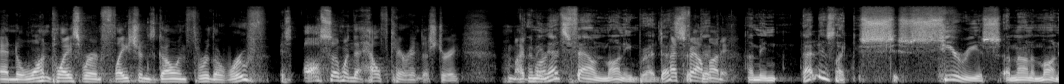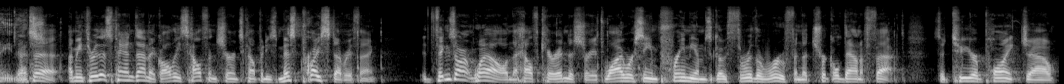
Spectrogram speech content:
And the one place where inflation's going through the roof is also in the healthcare industry. My I mean, that's found money, Brett. That's, that's found that, money. I mean, that is like s- serious amount of money. That's, that's it. I mean, through this pandemic, all these health insurance companies mispriced everything. Things aren't well in the healthcare industry. It's why we're seeing premiums go through the roof and the trickle down effect. So, to your point, Joe,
